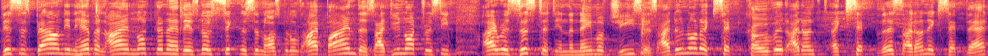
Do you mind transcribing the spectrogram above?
This is bound in heaven. I am not going to have, there's no sickness in hospitals. I bind this. I do not receive, I resist it in the name of Jesus. I do not accept COVID. I don't accept this. I don't accept that.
